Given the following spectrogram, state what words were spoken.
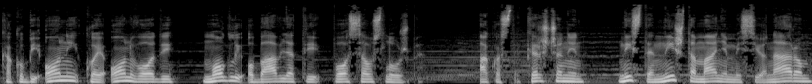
kako bi oni koje on vodi mogli obavljati posao službe. Ako ste kršćanin, niste ništa manje misionarom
